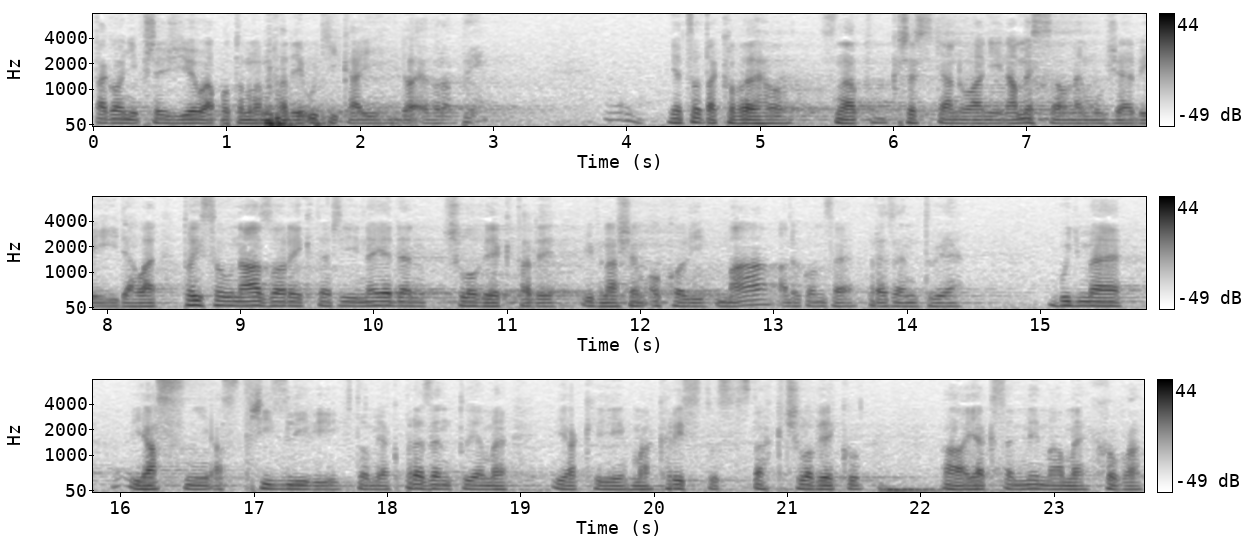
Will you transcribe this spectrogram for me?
tak oni přežijou a potom nám tady utíkají do Evropy. Něco takového snad křesťanů ani na mysl nemůže vyjít, ale to jsou názory, kteří nejeden člověk tady i v našem okolí má a dokonce prezentuje. Buďme jasní a střízliví v tom, jak prezentujeme, jaký má Kristus vztah k člověku a jak se my máme chovat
